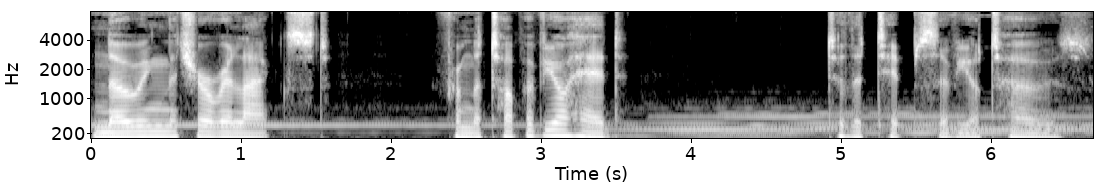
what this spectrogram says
knowing that you're relaxed from the top of your head to the tips of your toes.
